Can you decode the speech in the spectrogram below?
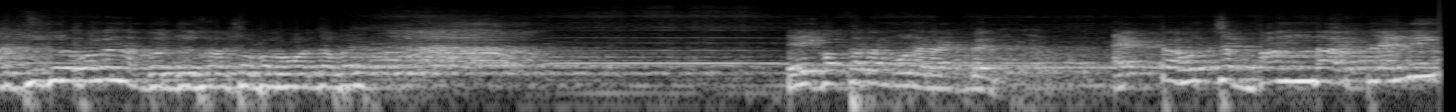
আর একটু দূরে বলেন না, ধৈর্য ছাড়া সফল হওয়া যাবে? এই কথাটা মনে রাখবেন। একটা হচ্ছে বান্দার প্ল্যানিং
